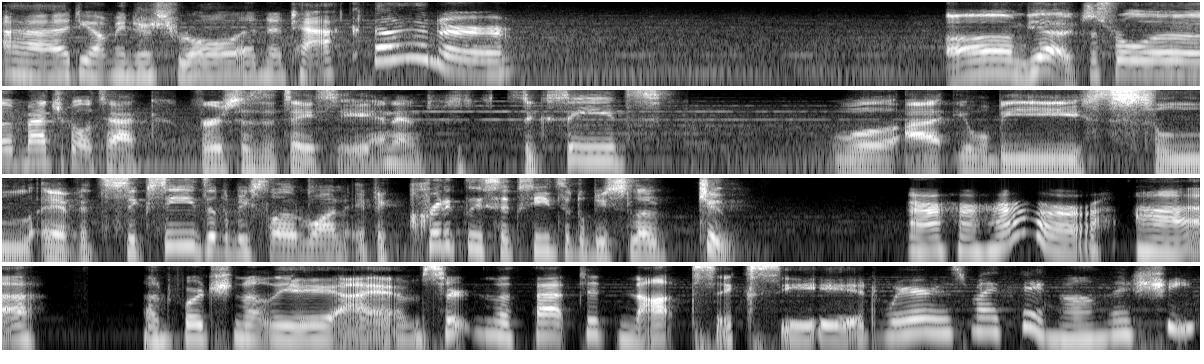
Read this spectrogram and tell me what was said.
Uh, do you want me to just roll an attack then, or Um, yeah, just roll a magical attack versus its AC, and then succeeds. Will uh, it will be sl- if it succeeds, it'll be slowed one. If it critically succeeds, it'll be slowed two. Uh-huh. uh, unfortunately, I am certain that that did not succeed. Where is my thing on this sheet?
